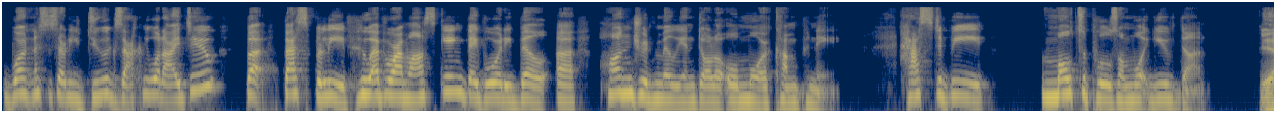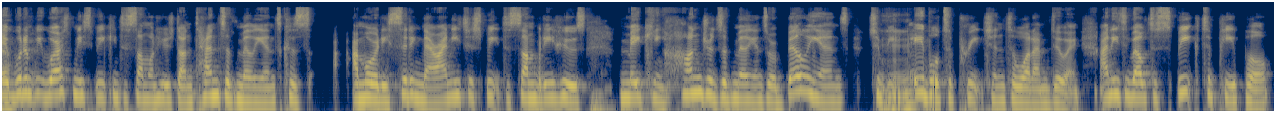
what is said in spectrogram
won't necessarily do exactly what I do, but best believe whoever I'm asking, they've already built a hundred million dollar or more company. Has to be multiples on what you've done. Yeah. It wouldn't be worth me speaking to someone who's done tens of millions because I'm already sitting there. I need to speak to somebody who's making hundreds of millions or billions to be mm-hmm. able to preach into what I'm doing. I need to be able to speak to people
